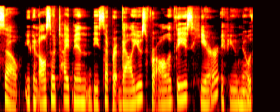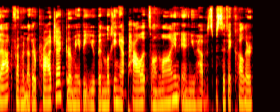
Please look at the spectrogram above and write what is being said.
So you can also type in the separate values for all of these here if you know that from another project, or maybe you've been looking at palettes online and you have a specific color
